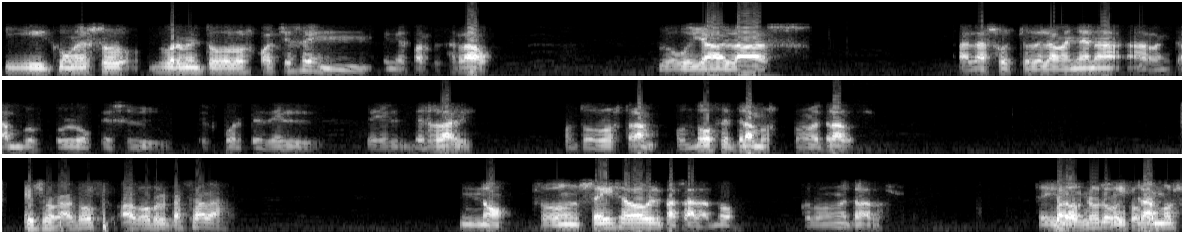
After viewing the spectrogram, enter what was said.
y con eso duermen todos los coches en, en el parque cerrado. Luego ya las a las 8 de la mañana arrancamos por lo que es el, el fuerte del, del, del rally, con todos los tramos, con 12 tramos cronometrados. ¿Qué son? ¿A, dos, a doble pasada? No, son 6 a doble pasada, no, cronometrados. 6 Vale, no, no, tramos,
